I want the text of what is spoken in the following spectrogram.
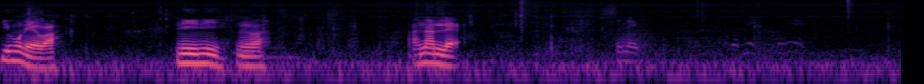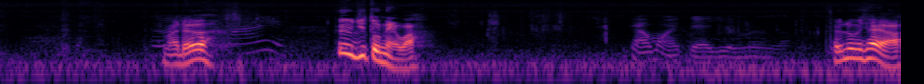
อยู่ตรงไหนวะนี่นี่ไงวะอันนั้นแหละสเน็กมาเด้อเฮ้ยมันอยู่ตรงไหนวะแถวหมอยแต่ยืนมือแล้วเธอนู้นไม่ใช่เหรอ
